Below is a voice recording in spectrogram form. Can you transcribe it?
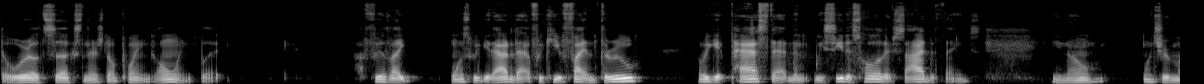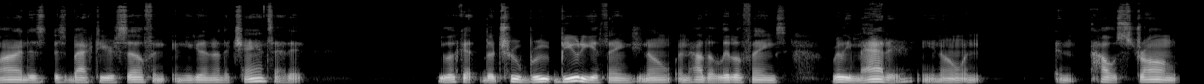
the world sucks and there's no point in going. But I feel like once we get out of that, if we keep fighting through and we get past that, then we see this whole other side to things. You know, once your mind is, is back to yourself and, and you get another chance at it, you look at the true beauty of things, you know, and how the little things really matter, you know, and and how strong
